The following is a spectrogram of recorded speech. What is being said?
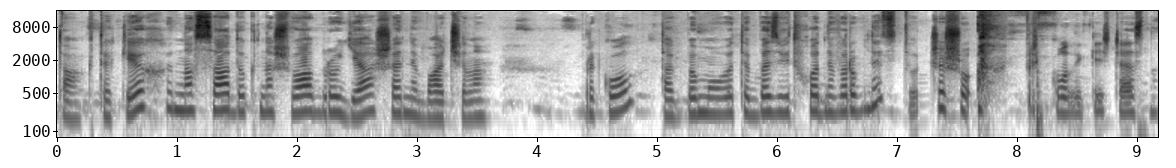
Так, таких насадок на швабру я ще не бачила. Прикол, так би мовити, безвідходне виробництво? Чи що? Прикол якийсь, чесно.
